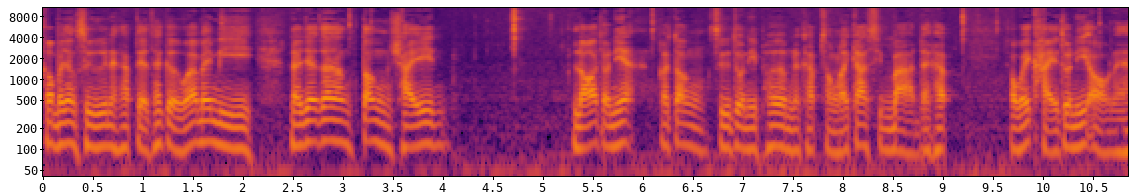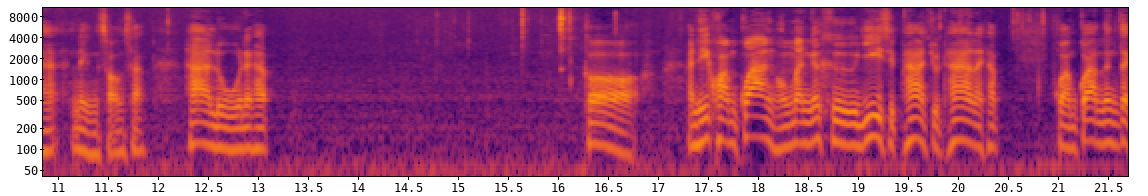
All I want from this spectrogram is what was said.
ก็ไม่ต้องซื้อนะครับ แต่ถ้าเกิดว่าไม่มีเราจะต้องต้องใช้ล้อตัวนี้ก็ต้องซื้อตัวนี้เพิ่มนะครับ 290 บาทนะครับ เอาไว้ไขตัวนี้ออกนะฮะหนึ่งสองสามห้ารูนะครับ ก็อันนี้ความกว้างของมันก็คือ 25.5 นะครับ ความกว้างตั้งแต่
